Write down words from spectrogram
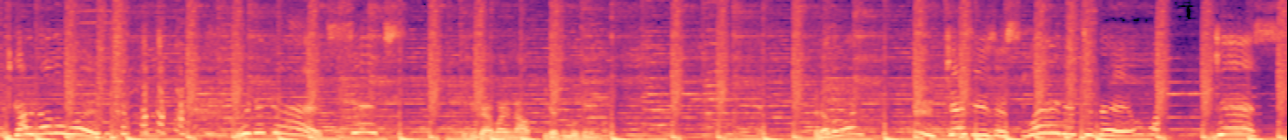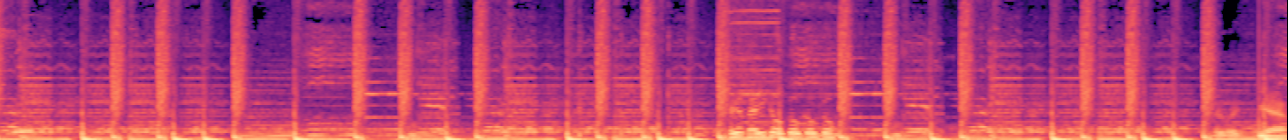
She's got another one. Look at that. Six. If you grab right mouth, he doesn't move anymore. Another one? Jesse is a slaying it today. Oh my. Yes. Hurry up, Maddie. Go, go, go, go. Wait. Yeah.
